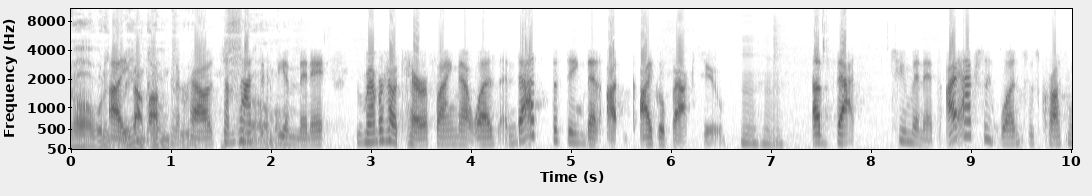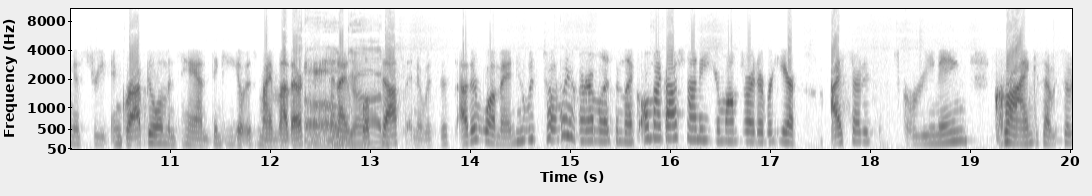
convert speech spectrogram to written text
Oh, what a dream uh, dream you got lost come in the crowd. Sometimes it could be a minute. Remember how terrifying that was? And that's the thing that I, I go back to. Mm-hmm. Of that two minutes. I actually once was crossing a street and grabbed a woman's hand thinking it was my mother. Oh, and I God. looked up and it was this other woman who was totally harmless and like, oh my gosh, honey, your mom's right over here. I started screaming, crying because I was so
